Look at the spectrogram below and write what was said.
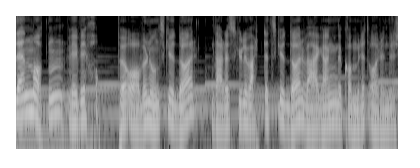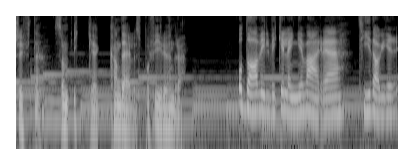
den måten vil vi hoppe over noen skuddår der det skulle vært et skuddår hver gang det kommer et århundreskifte som ikke kan deles på 400. Og da vil vi ikke lenger være ti dager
